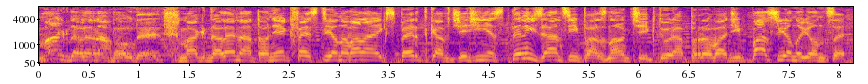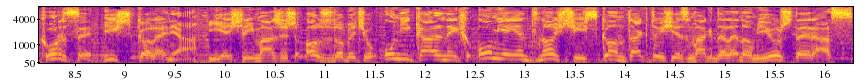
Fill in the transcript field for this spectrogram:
Magdalena Baudet. Magdalena to niekwestionowana ekspertka w dziedzinie stylizacji paznokci, która prowadzi pasjonujące kursy i szkolenia. Jeśli marzysz o zdobyciu unikalnych umiejętności, skontaktuj się z Magdaleną już teraz.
